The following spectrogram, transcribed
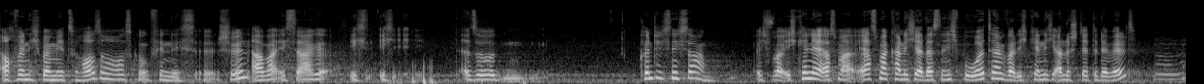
Auch wenn ich bei mir zu Hause rausgucke, finde ich es äh, schön, aber ich sage, ich, ich, also könnte ich es nicht sagen. Ich, ich kenne ja erstmal, erstmal kann ich ja das nicht beurteilen, weil ich kenne nicht alle Städte der Welt. Mhm.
